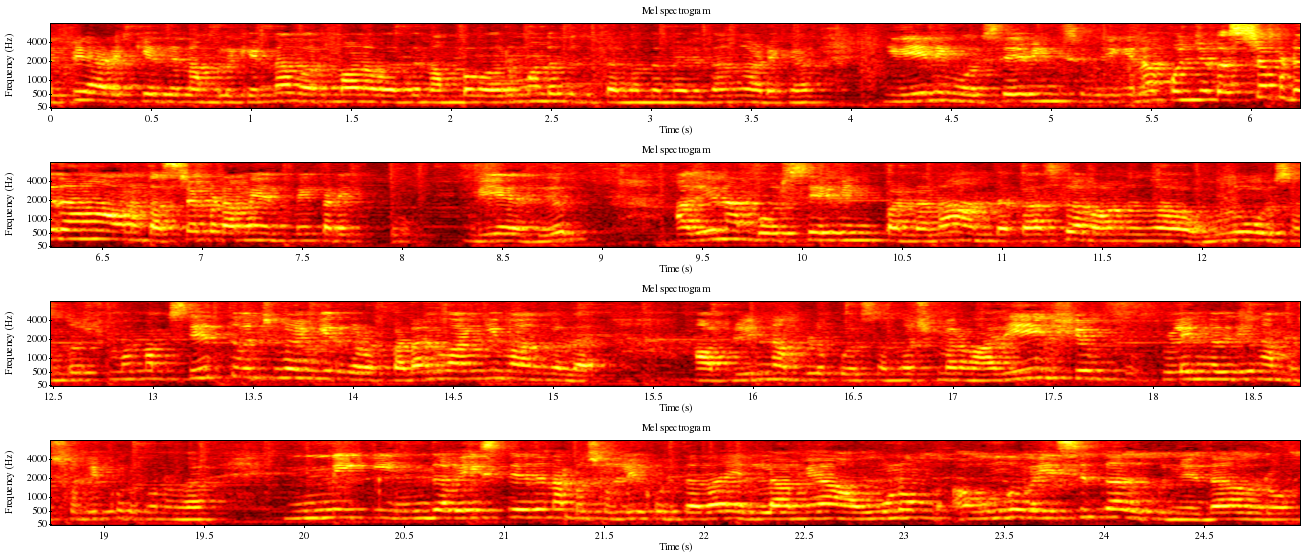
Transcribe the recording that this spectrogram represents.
எப்படி அடைக்கிறது? நம்மளுக்கு என்ன வருமானம் வருது? நம்ம வருமானத்துக்கு தகுந்த மாதிரி தாங்க அடைக்கணும். இதே நீங்கள் ஒரு சேவிங்ஸ் செஞ்சீங்கன்னா கொஞ்சம் கஷ்டப்பட்டு தாங்க அவனை கஷ்டப்படாமல் எதுவுமே கிடைக்க முடியாது. அதே நம்ம ஒரு சேவிங் பண்ணனா அந்த காசில் வாங்குங்க. அவ்வளோ ஒரு சந்தோஷமாக நம்ம சேர்த்து வச்சு வாங்கியிருக்கிறோம். கடன் வாங்கி வாங்கலை. அப்படின்னு நம்மளுக்கு ஒரு சந்தோஷமா இருக்கும். அதே விஷயம் பிள்ளைங்களுக்கு பிள்ளைங்கள்டையும் நம்ம சொல்லிக் கொடுக்கணுங்க. இன்னைக்கு இந்த வயசுலேருந்து நம்ம சொல்லிக் கொடுத்தா தான் எல்லாமே அவனும் அவங்க வயசுக்கு அது கொஞ்சம் இதாக வரும்.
